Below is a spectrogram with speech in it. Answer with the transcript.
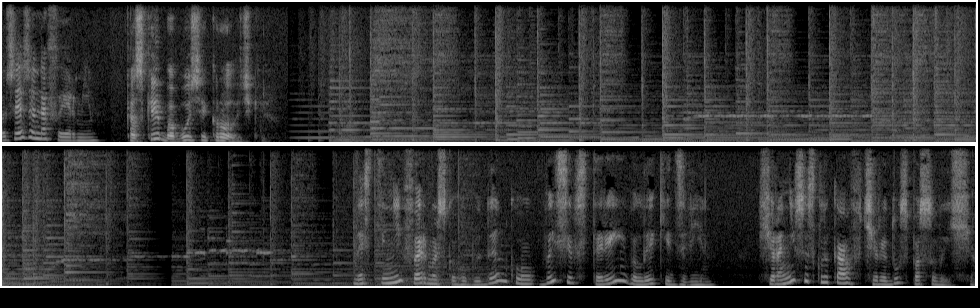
Пожежа на фермі. Казки бабусі кролички. На стіні фермерського будинку висів старий великий дзвін, що раніше скликав череду з пасовища.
